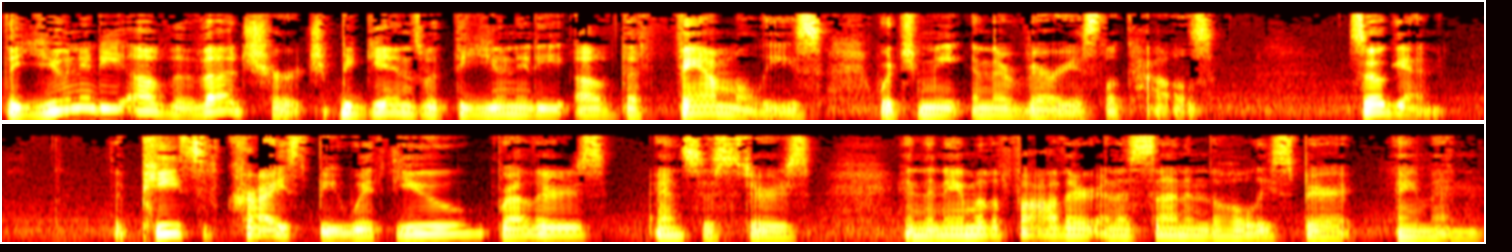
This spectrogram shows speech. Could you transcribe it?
The unity of the church begins with the unity of the families which meet in their various locales. So again, the peace of Christ be with you, brothers and sisters. In the name of the Father, and the Son, and the Holy Spirit. Amen.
